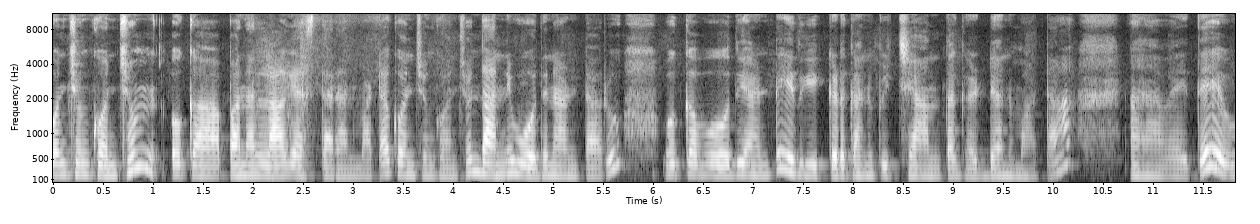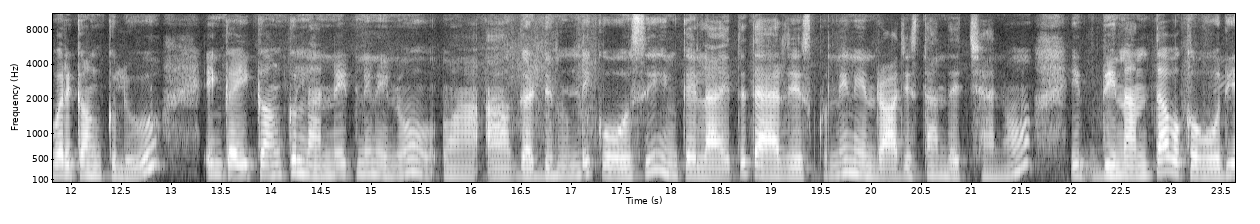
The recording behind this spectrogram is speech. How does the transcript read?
కొంచెం కొంచెం ఒక పనల్లాగేస్తారనమాట కొంచెం కొంచెం దాన్ని ఓదిన అంటారు. ఒక ఓది అంటే ఇది ఇక్కడ కనిపించే అంత గడ్డి అనమాట అయితే వరి కంకులు? ఇంకా ఈ కంకులను అన్నిటిని నేను ఆ గడ్డి నుండి కోసి ఇంకా ఇలా అయితే తయారు చేసుకుని నేను రాజస్థాన్ తెచ్చాను. దీనంతా ఒక ఓది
